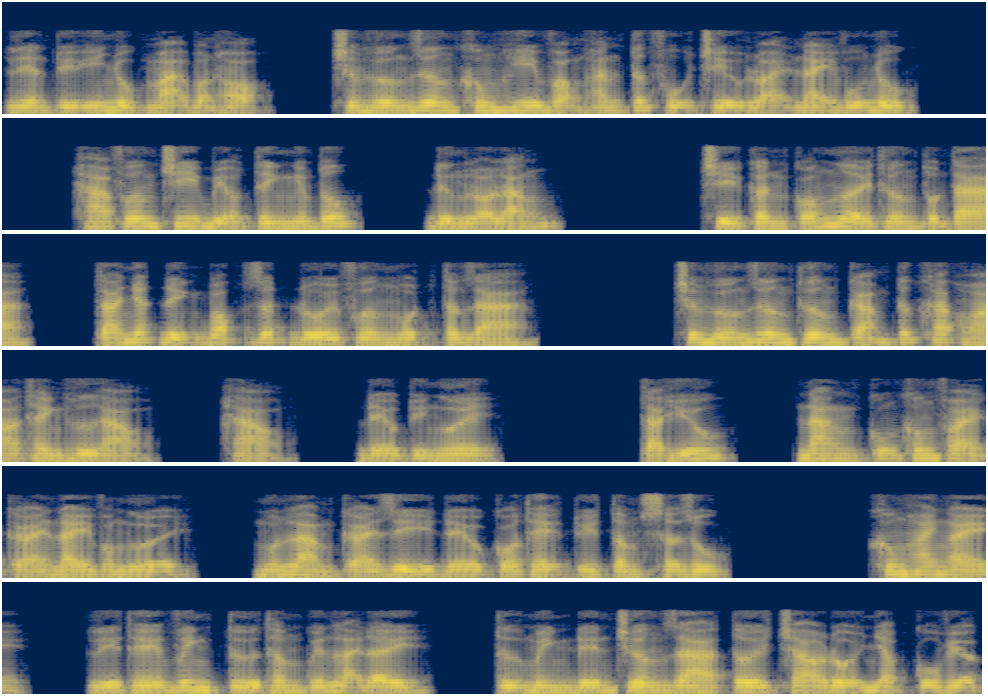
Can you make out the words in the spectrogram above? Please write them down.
liền tùy ý nhục mạ bọn họ, Trương Hướng Dương không hy vọng hắn tức phụ chịu loại này vũ nhục. Hà Phương Chi biểu tình nghiêm túc, đừng lo lắng. Chỉ cần có người thương tổn ta, ta nhất định bóc rất đối phương một tầng ra. Trương hướng dương thương cảm tức khắc hóa thành hư hảo, hảo, đều tùy ngươi. Tả hữu, nàng cũng không phải cái này vào người, muốn làm cái gì đều có thể tùy tâm sử dụng. Không hai ngày, Lý Thế Vinh từ thâm quyến lại đây, tự mình đến trương gia tới trao đổi nhập cổ việc.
